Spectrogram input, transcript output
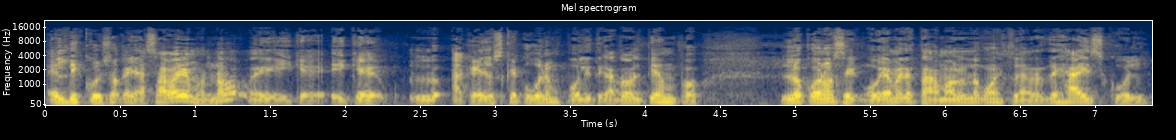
el discurso que ya sabemos, ¿no? Y que, y que lo- aquellos que cubren política todo el tiempo lo conocen. Obviamente estábamos hablando con estudiantes de high school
